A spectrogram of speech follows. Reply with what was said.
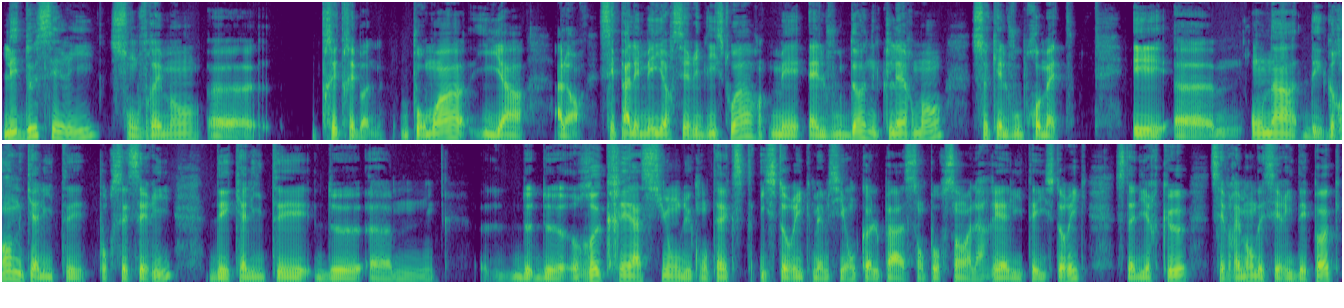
les deux séries sont vraiment euh, très très bonnes. Pour moi, il y a alors c'est pas les meilleures séries de l'histoire, mais elles vous donnent clairement ce qu'elles vous promettent. Et euh, on a des grandes qualités pour ces séries, des qualités de euh, de, de, recréation du contexte historique, même si on colle pas à 100% à la réalité historique. C'est-à-dire que c'est vraiment des séries d'époque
